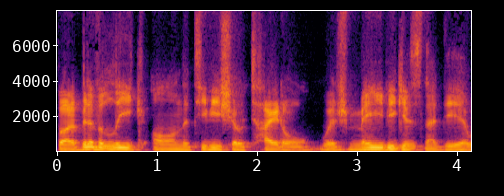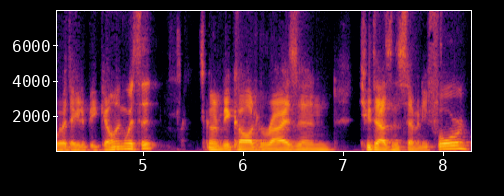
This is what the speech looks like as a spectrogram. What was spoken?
But a bit of a leak on the TV show title, which maybe gives an idea where they're going to be going with it. It's going to be called Horizon 2074.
